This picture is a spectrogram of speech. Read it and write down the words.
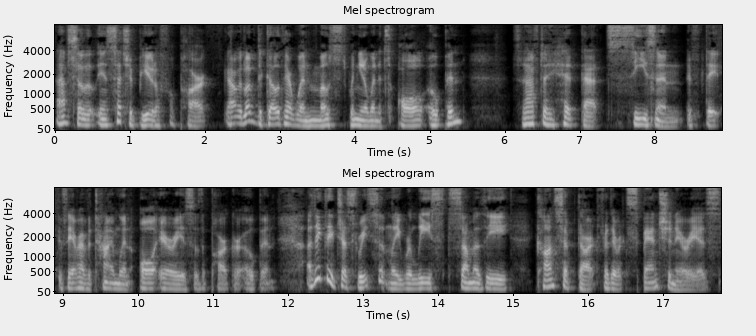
Absolutely. It's such a beautiful park. I would love to go there when most, when, you know, when it's all open. So I have to hit that season if they, if they ever have a time when all areas of the park are open. I think they just recently released some of the concept art for their expansion areas.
